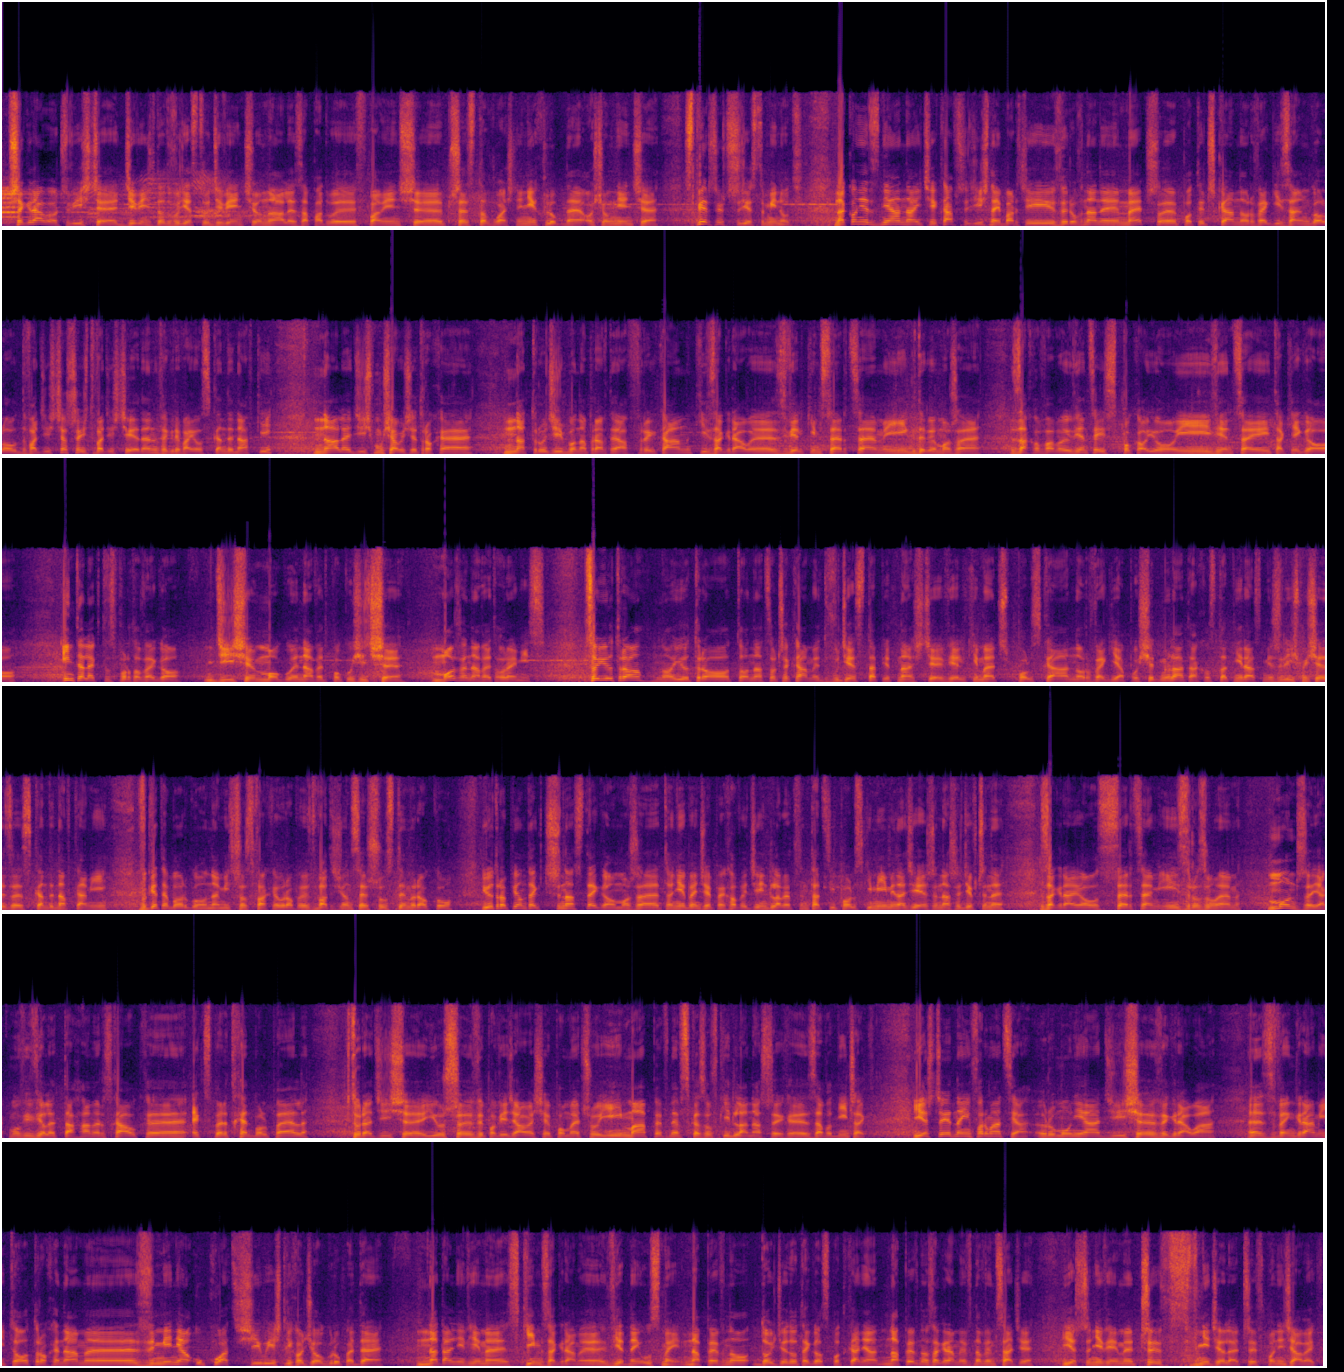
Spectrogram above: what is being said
Przegrały oczywiście 9 do 29, no ale zapadły w pamięć e, przez to właśnie niechlubne osiągnięcie z pierwszych 30 minut. Na koniec dnia najciekawszy dziś, najbardziej wyrównany mecz, e, potyczka Norwegii z Angolą 26-21, wygrywają Skandynawki, no ale dziś musiały się trochę natrudzić, bo naprawdę Afrykanki zagrały z wielkim sercem i gdyby może zachowały więcej spokoju i więcej takiego intelektu sportowego, dziś mogły nawet pokusić się może nawet o remis. Co jutro? No jutro to na co czekamy. 20.15, wielki mecz Polska-Norwegia po 7 latach. Ostatni raz mierzyliśmy się ze Skandynawkami w Göteborgu na Mistrzostwach Europy w 2006 roku. Jutro piątek 13. Może to nie będzie pechowy dzień dla reprezentacji Polski. Miejmy nadzieję, że nasze dziewczyny zagrają z sercem i z rozumem mądrze, jak mówi Violetta Hammershaug, e, ekspert handball.pl, która dziś e, już wypowiedziała się po meczu i ma pewne wskazówki dla naszych e, zawodniczek. Jeszcze jedna informacja. Rumunia dziś e, wygrała e, z Węgrami. To trochę nam zmienia układ sił, jeśli chodzi o grupę D. Nadal nie wiemy, z kim zagramy w jednej ósmej. Na pewno dojdzie do tego spotkania, na pewno zagramy w Nowym Sadzie. Jeszcze nie wiemy, czy w niedzielę, czy w poniedziałek.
